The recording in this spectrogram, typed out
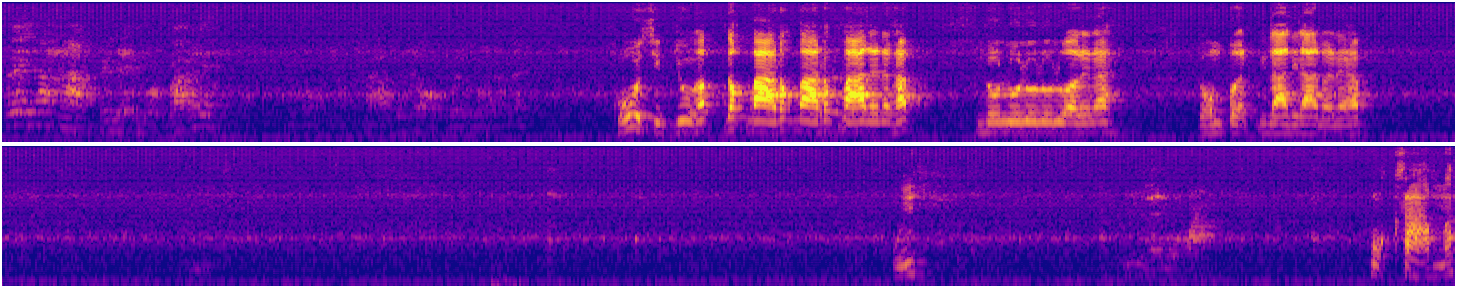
เฮ้ยถ้าหักไปไหนหมดวะเฮ้ยพาไปจะออกเลยหมดแล้วไงโอ้สิบยูครับด็อกบาร์ด็อกบาร์ด็อกบาร์เลยนะครับดูรัวรัวรัวๆเลยนะเดี๋ยวผมเปิดดีลาดีลาหน่อยนะครับอุ้ย บวกสามนะ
